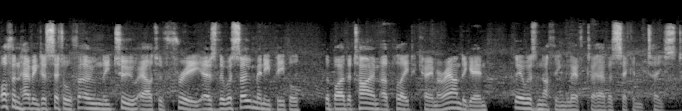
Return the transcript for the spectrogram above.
Often having to settle for only two out of three, as there were so many people that by the time a plate came around again, there was nothing left to have a second taste.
